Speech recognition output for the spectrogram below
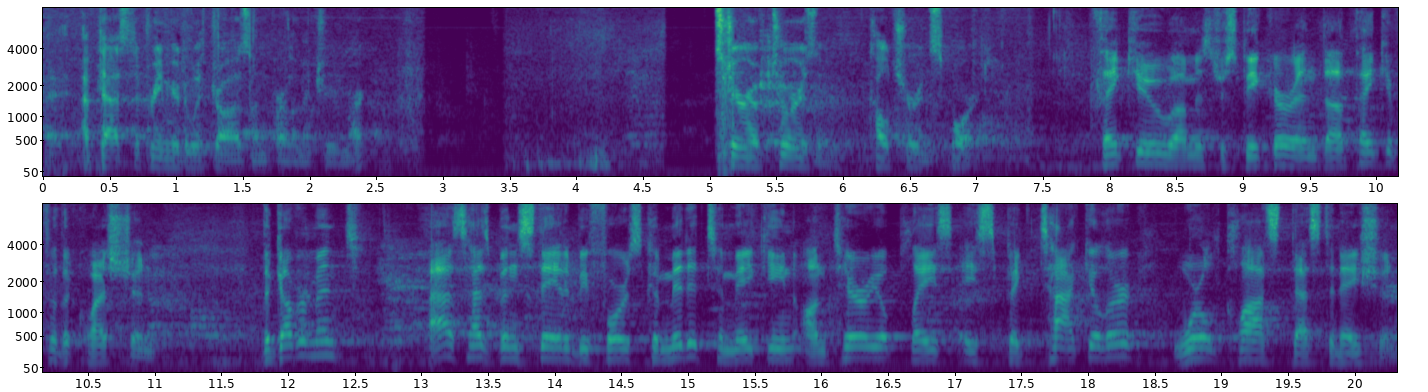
I have to ask the Premier to withdraw his unparliamentary remark. Minister of Tourism, Culture and Sport. Thank you, uh, Mr. Speaker, and uh, thank you for the question. The government, as has been stated before, is committed to making Ontario Place a spectacular, world-class destination.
